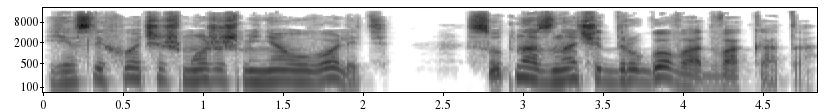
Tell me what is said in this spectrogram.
«Если хочешь, можешь меня уволить. Суд назначит другого адвоката».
